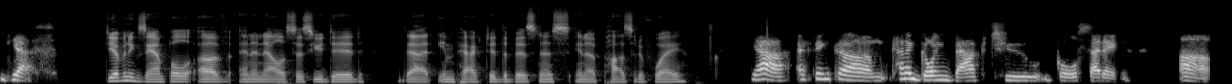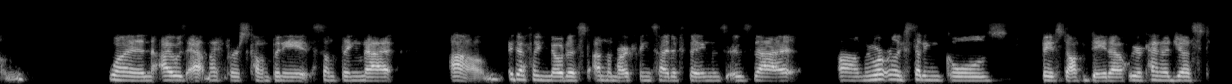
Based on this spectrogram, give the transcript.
Yes. Do you have an example of an analysis you did that impacted the business in a positive way? Yeah, I think um, kind of going back to goal setting. Um, when I was at my first company, something that um, I definitely noticed on the marketing side of things is that um, we weren't really setting goals based off data. We were kind of just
